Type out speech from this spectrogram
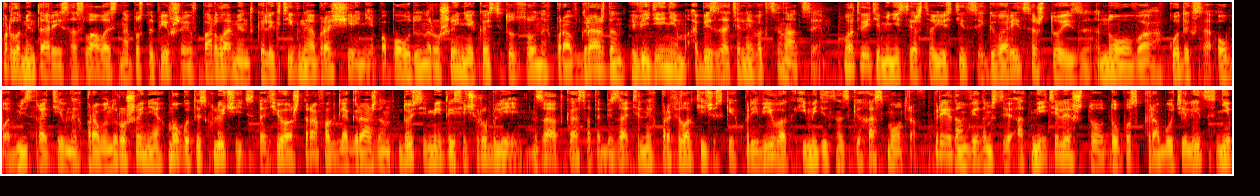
Парламентарий сослалась на поступившее в парламент коллективное обращение по поводу нарушения конституционных прав граждан введением обязательной вакцинации. В ответе Министерства юстиции говорится, что из нового кодекса об административных правонарушениях могут исключить статью о штрафах для граждан до 7 тысяч рублей за отказ от обязательных профилактических прививок и медицинских осмотров. При этом в ведомстве отметили, что допуск к работе лиц, не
